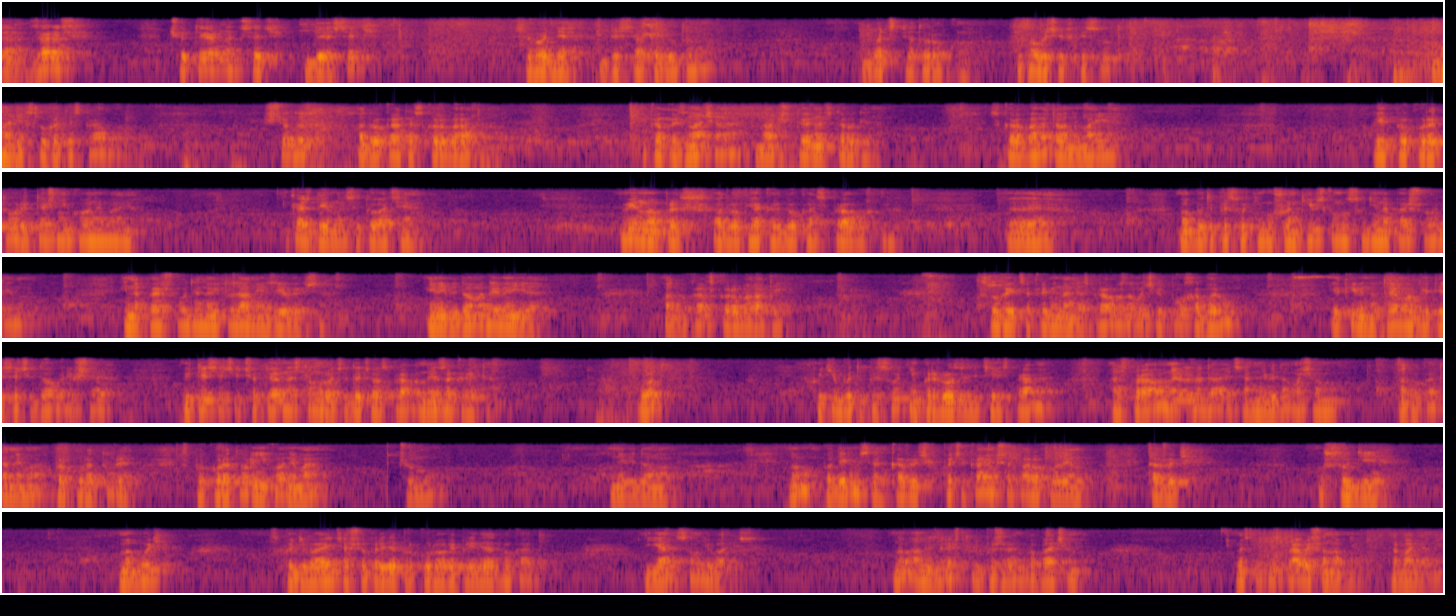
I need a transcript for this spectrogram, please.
Так, зараз 14.10. Сьогодні 10 лютого 25 року. Золочівський суд має слухати справу щодо адвоката Скоробагатого, яка призначена на 14 годину. Скоробагатого немає. Від прокуратури теж нікого немає. Якась дивна ситуація. Він мав як адвокат справу е, мав бути присутнім у Франківському суді на першу годину. І на першу годину і туди не з'явився. І невідомо, де він є. Адвокат скоробагатий. Слухається кримінальна справа залучив по хабару, який він отримав 2000 доларів ще у 2014 році. До цього справа не закрита. От хотів бути присутнім при розгляді цієї справи, а справа не розглядається. Невідомо чому. Адвоката нема, прокуратури. З прокуратури нікого нема. Чому? Невідомо. Ну, подивимося, кажуть, почекаємо ще пару хвилин. Кажуть, в суді, мабуть, сподіваються, що прийде прокурор і прийде адвокат. Я сумніваюся. Ну, але зрештою поживемо, побачимо. Ось такі справи, шановні громадяни.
